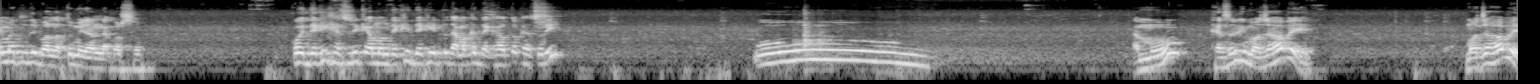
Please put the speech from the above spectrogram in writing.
এইমাত্র তুই বললাম তুমি রান্না করছ। কই, দেখি খেসুরি কেমন, দেখি দেখি একটু আমাকে দেখাও তো খেসুরি ও। আম্মু খেসুরি কি মজা হবে? মজা হবে?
